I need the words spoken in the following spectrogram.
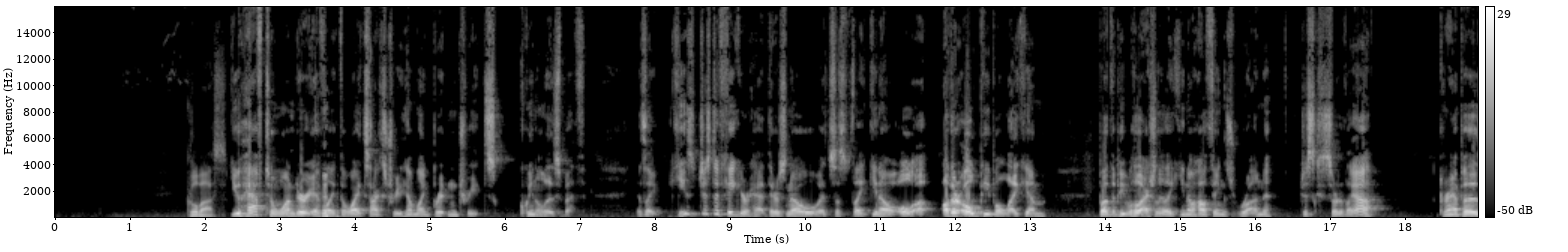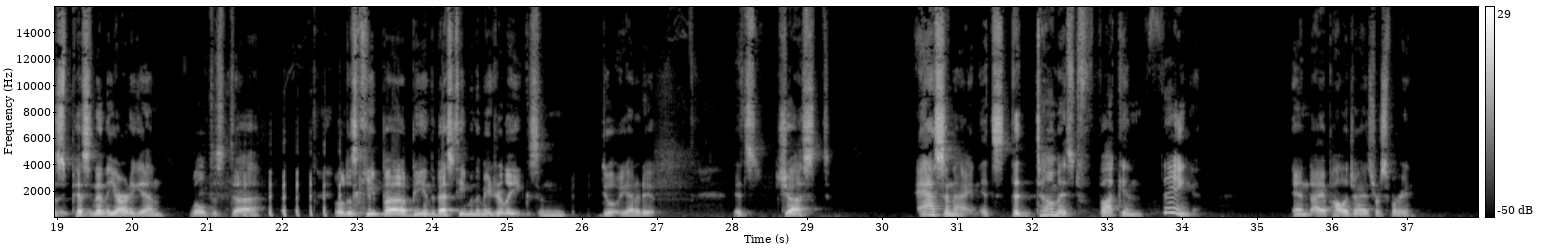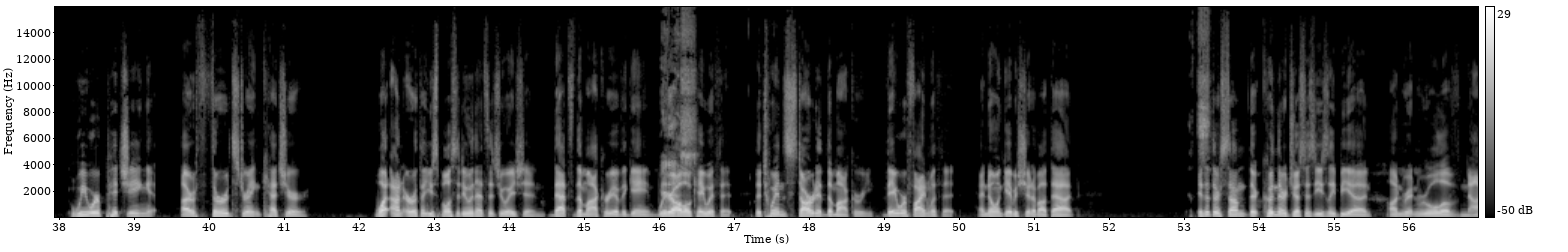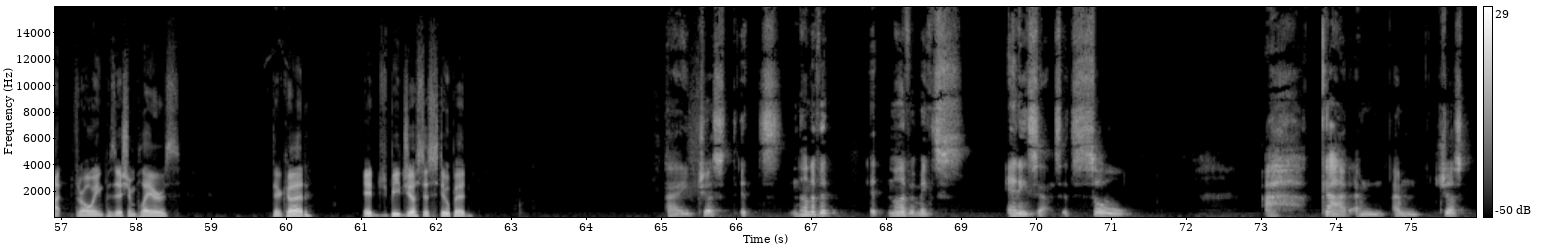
Cool boss. You have to wonder if, like, the White Sox treat him like Britain treats Queen Elizabeth. It's like he's just a figurehead. There's no. It's just like you know, old uh, other old people like him, but the people who actually like you know how things run, just sort of like ah, Grandpa's pissing in the yard again. We'll just uh, we'll just keep uh, being the best team in the major leagues and do what we got to do. It's just asinine. It's the dumbest fucking thing. And I apologize for swearing. We were pitching our third string catcher. What on earth are you supposed to do in that situation? That's the mockery of the game. We're all okay with it. The Twins started the mockery. They were fine with it, and no one gave a shit about that. Isn't there some? There couldn't there just as easily be an unwritten rule of not throwing position players? There could. It'd be just as stupid. I just it's none of it it none of it makes any sense. It's so ah God, I'm I'm just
